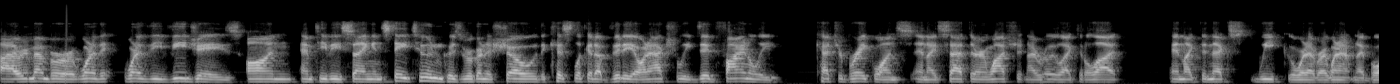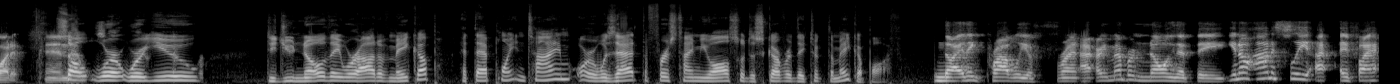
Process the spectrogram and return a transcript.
I remember one of the one of the VJs on MTV saying, "And stay tuned because we're going to show the Kiss Lick It Up video." And I actually did finally catch a break once, and I sat there and watched it, and I really liked it a lot. And like the next week or whatever, I went out and I bought it. And so was- were were you? Did you know they were out of makeup at that point in time, or was that the first time you also discovered they took the makeup off? No, I think probably a friend. I, I remember knowing that they, you know, honestly, I, if I,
